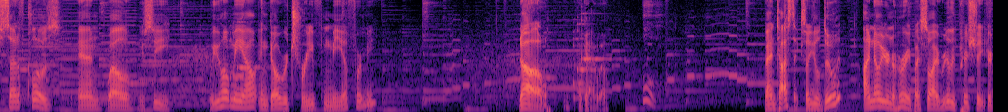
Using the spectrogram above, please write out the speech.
set of clothes, and, well, you see, will you help me out and go retrieve Mia for me? No. Okay, I will. Ooh. Fantastic. So you'll do it? I know you're in a hurry, but so I really appreciate your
